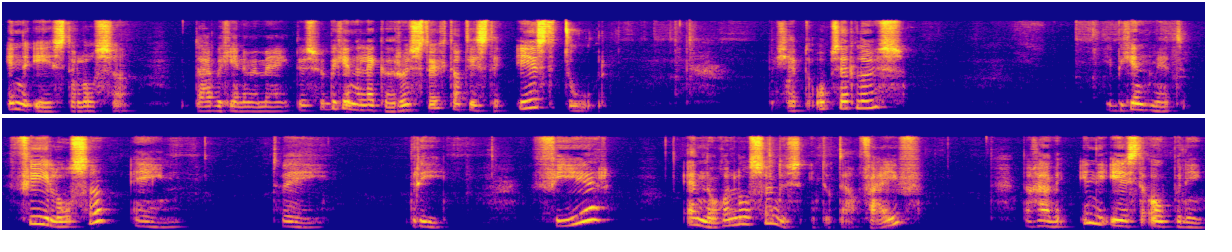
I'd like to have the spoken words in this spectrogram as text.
in de eerste losse. Daar beginnen we mee. Dus we beginnen lekker rustig. Dat is de eerste toer. Dus je hebt de opzetlus je begint met vier losse 1 2 3 4 en nog een losse. Dus in totaal 5 dan gaan we in die eerste opening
